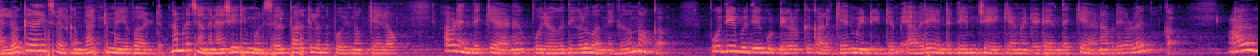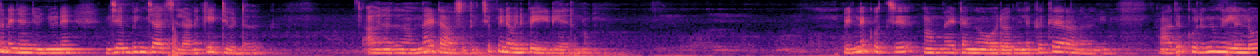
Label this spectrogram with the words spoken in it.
Hello guys welcome back to my world നമ്മുടെ ചങ്ങനാശ്ശേരി മുനിസിപ്പൽ പാർക്കിൽ ഒന്ന് പോയി നോക്കിയാലോ? അവിടെ എന്തൊക്കെയാണ് പുരോഗതികൾ വന്നേക്കുന്നത് നോക്കാം. പുതിയ പുതിയ കുട്ടികൾക്ക് കളിക്കാൻ വേണ്ടിയിട്ടും അവരെ എന്റർടൈൻ ചെയ്യിക്കാൻ വേണ്ടിയിട്ട് എന്തൊക്കെയാണ് അവിടെയുള്ളത് നോക്കാം. ആദ്യം തന്നെ ഞാൻ ഞുഞ്ഞുവിനെ ജമ്പിങ് ചാർട്സിലാണ് കയറ്റിവിട്ടത്. അവനത് നന്നായിട്ട് ആസ്വദിച്ചു പിന്നെ അവന് പേടിയായിരുന്നു. പിന്നെ കൊച്ച് നന്നായിട്ട് അങ്ങ് ഓരോന്നിലൊക്കെ കയറാൻ തുടങ്ങി. അത് കുലുങ്ങുന്നില്ലല്ലോ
